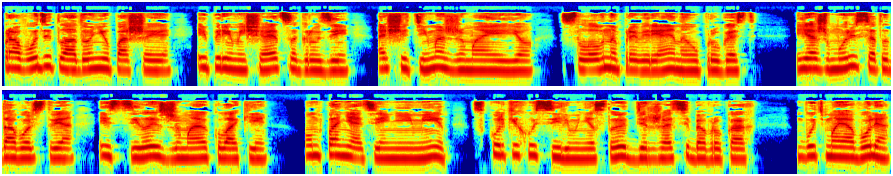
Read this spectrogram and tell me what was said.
Проводит ладонью по шее и перемещается к груди, ощутимо сжимая ее, словно проверяя на упругость. Я жмурюсь от удовольствия и с силой сжимаю кулаки. Он понятия не имеет, скольких усилий мне стоит держать себя в руках. Будь моя воля,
